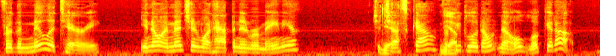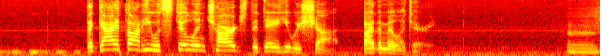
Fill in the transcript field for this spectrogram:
for the military. You know, I mentioned what happened in Romania, Ceausescu. For Yep. people who don't know, look it up. The guy thought he was still in charge the day he was shot by the military. You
